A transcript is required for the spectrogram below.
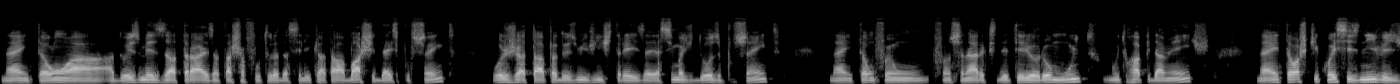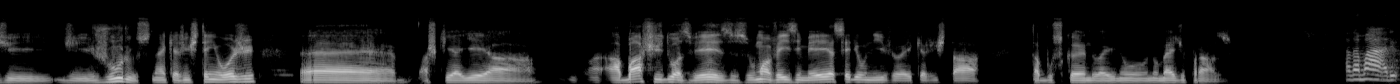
Né, então, há, há dois meses atrás, a taxa futura da Selic estava abaixo de 10%, hoje já está para 2023 aí, acima de 12%. Né? Então foi um, foi um cenário que se deteriorou muito, muito rapidamente. Né? Então acho que com esses níveis de, de juros né, que a gente tem hoje, acho que aí a, abaixo de duas vezes, uma vez e meia seria o nível aí que a gente está tá buscando aí no, no médio prazo. Adamário,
